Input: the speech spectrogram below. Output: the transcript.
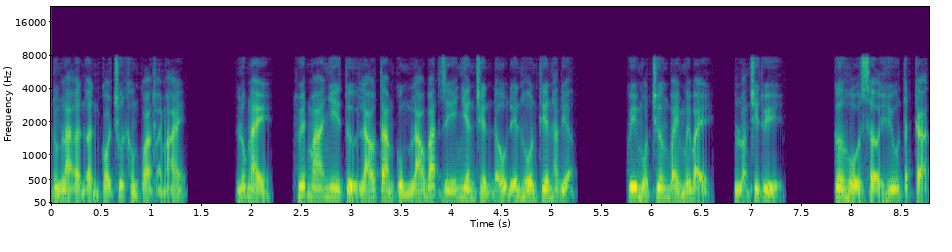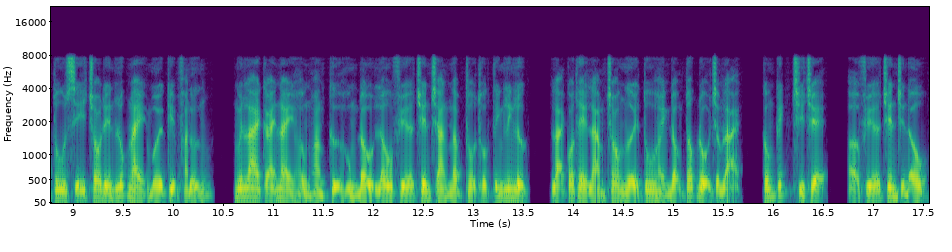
đúng là ẩn ẩn có chút không quá thoải mái. Lúc này, huyết ma nhi tử lão tam cùng lao bát dĩ nhiên chiến đấu đến hôn thiên hấp điện q một chương bảy mươi bảy, loạn chi thủy. Cơ hồ sở hữu tất cả tu sĩ cho đến lúc này mới kịp phản ứng, nguyên lai、like、cái này hồng hoàng cự hùng đầu lâu phía trên tràn ngập thổ thuộc tính linh lực, lại có thể làm cho người tu hành động tốc độ chậm lại, công kích trì trệ, ở phía trên chiến đấu,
